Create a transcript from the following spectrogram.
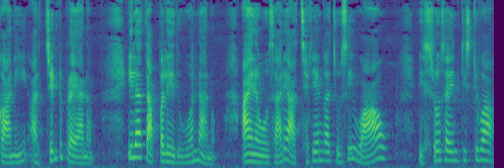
కానీ అర్జెంటు ప్రయాణం. ఇలా తప్పలేదు అన్నాను. ఆయన ఓసారి ఆశ్చర్యంగా చూసి వావ్ ఇస్రో సైంటిస్టువా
